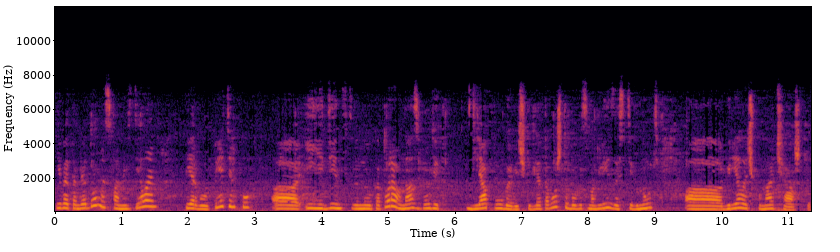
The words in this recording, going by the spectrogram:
И в этом ряду мы с вами сделаем первую петельку а, и единственную, которая у нас будет для пуговички, для того, чтобы вы смогли застегнуть э, грелочку на чашке.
